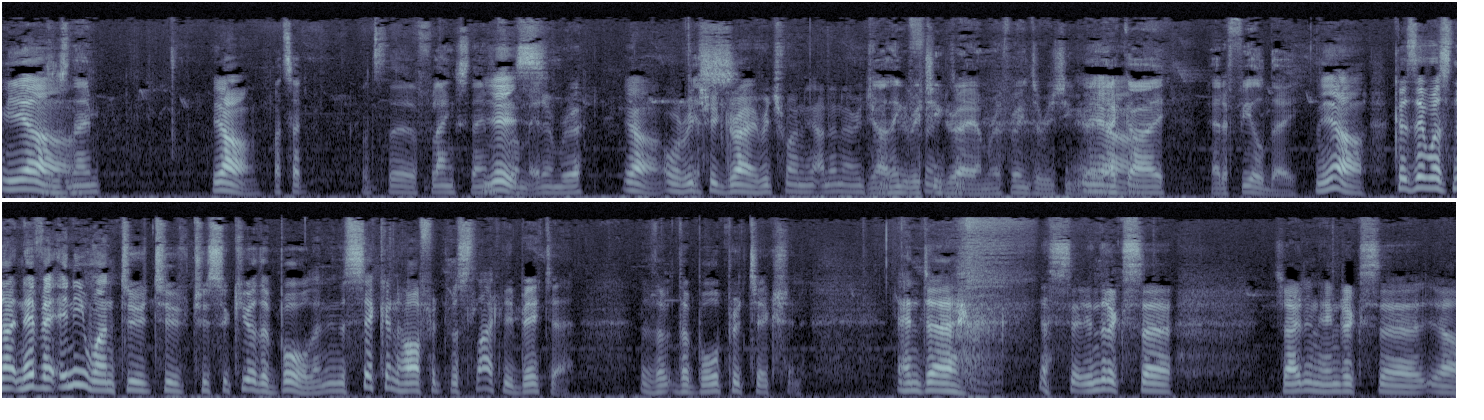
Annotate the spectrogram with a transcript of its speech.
Yeah, Is his name? yeah, What's that? What's the flank's name Yes. from Edinburgh? yeah. Or Richie Yes. Gray. Which one? I don't know which Yeah, I think Richie referring to. Gray. I'm referring to Richie Gray. Yeah. That guy had a field day. Yeah, because there was no, never anyone to, to, to secure the ball, and in the second half it was slightly better, the, the ball protection. And uh, yes, Hendrikse, uh, Jaden Hendrikse, uh, yeah,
